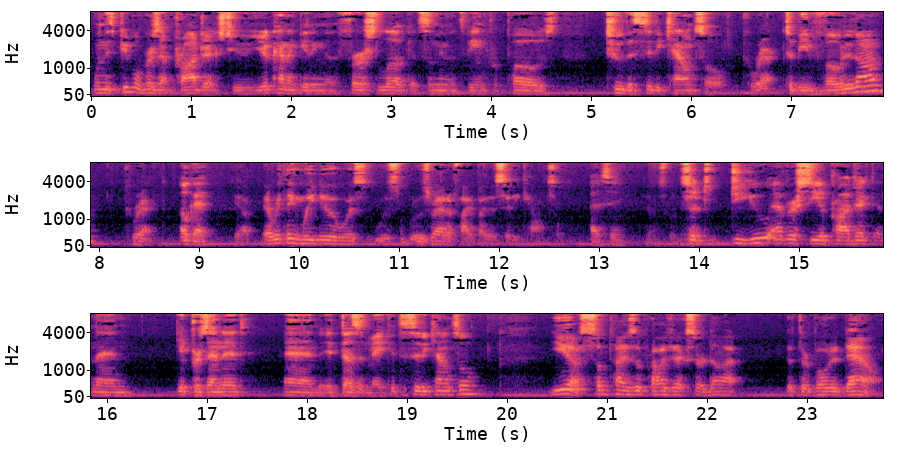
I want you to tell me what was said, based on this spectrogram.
when these people present projects to you, you're kind of getting the first look at something that's being proposed to the city council Correct. to be voted on. Correct. Okay, Yeah. Everything we do was was, was ratified by the city council. I see. So- So, do you ever see a project and then get presented and it doesn't make it to city council? yes, sometimes the projects are not that they're voted down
